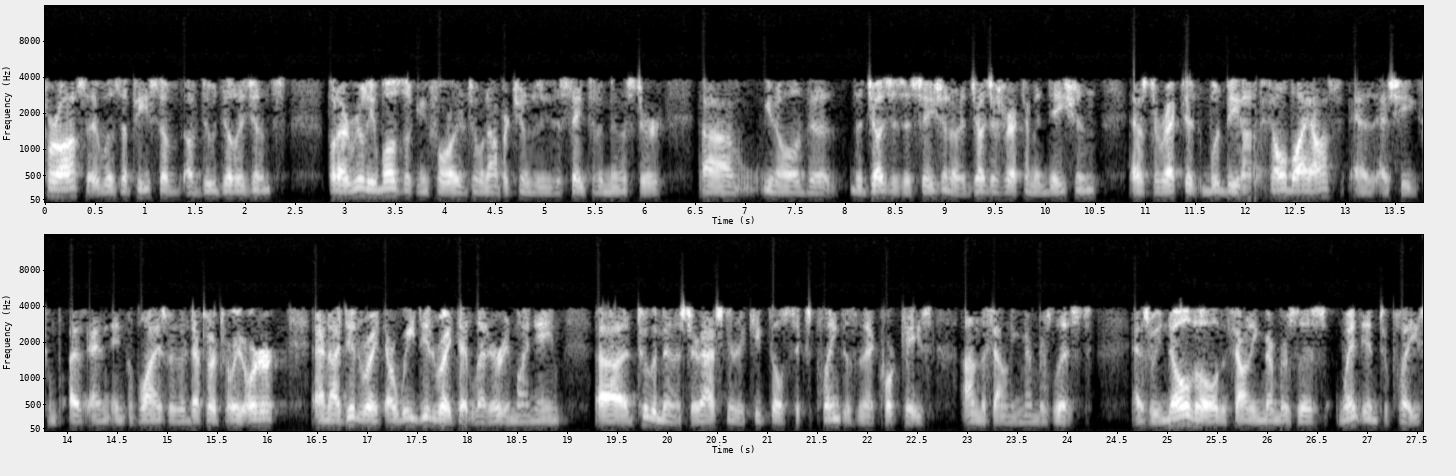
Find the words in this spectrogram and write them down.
for us, it was a piece of, of due diligence. But I really was looking forward to an opportunity to say to the minister, um, you know, the, the judge's decision or the judge's recommendation as directed would be upheld by us as, as she, as, and in compliance with the declaratory order. And I did write, or we did write that letter in my name, uh, to the minister asking her to keep those six plaintiffs in that court case on the founding members list. As we know though, the founding members list went into place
